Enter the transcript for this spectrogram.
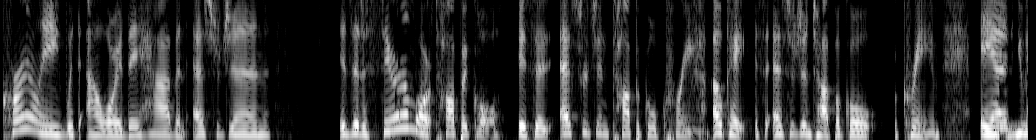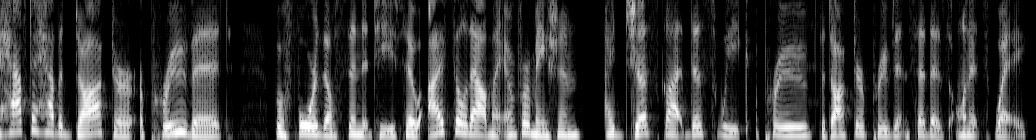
currently with Alloy, they have an estrogen is it a serum or topical? It's an estrogen topical cream. Okay, it's estrogen topical cream. And you have to have a doctor approve it before they'll send it to you. So I filled out my information. I just got this week approved. The doctor approved it and said that it's on its way.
